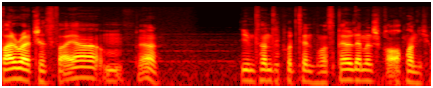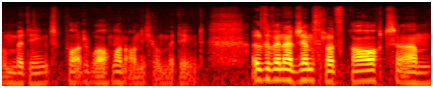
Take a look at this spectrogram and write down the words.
Righteous Fire, um, ja, 27% more Spell Damage braucht man nicht unbedingt. Portal braucht man auch nicht unbedingt. Also wenn er Gem Slots braucht, ähm,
